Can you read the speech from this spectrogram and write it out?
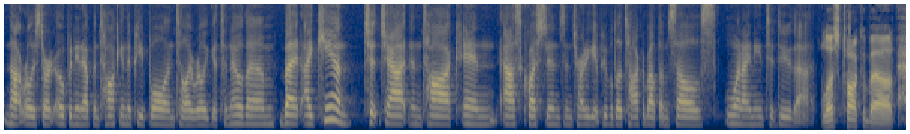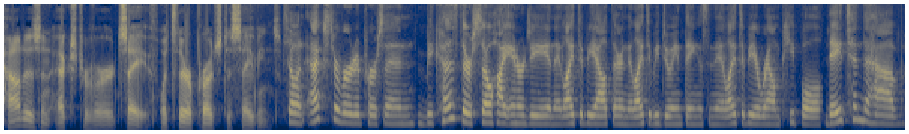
not really start opening up and talking to people until I really get to know them. But I can chit chat and talk and ask questions and try to get people to talk about themselves when I need to do that. Let's talk about how does an extrovert save? What's their approach to savings? So, an extroverted person, because they're so high energy and they like to be out there and they like to be doing things and they like to be around people, they tend to have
